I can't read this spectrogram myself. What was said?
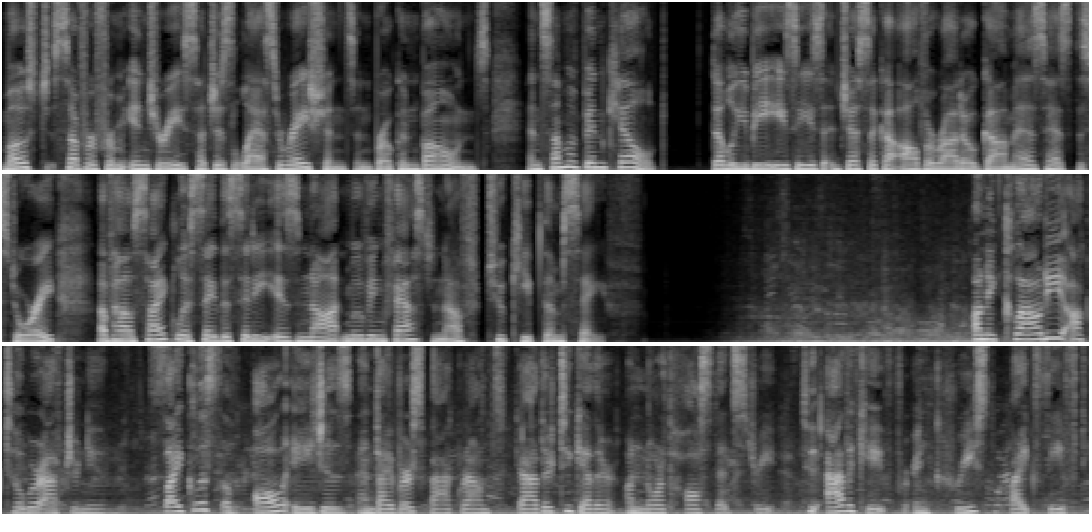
Most suffer from injuries such as lacerations and broken bones, and some have been killed. WBEZ's Jessica Alvarado Gamez has the story of how cyclists say the city is not moving fast enough to keep them safe. On a cloudy October afternoon, cyclists of all ages and diverse backgrounds gathered together on North Halsted Street to advocate for increased bike safety.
